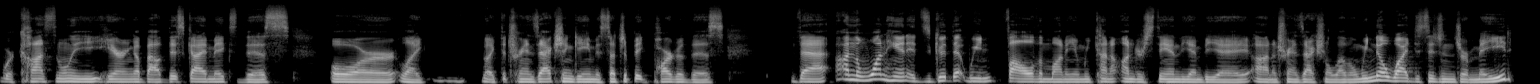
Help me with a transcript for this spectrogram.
we're constantly hearing about this guy makes this or like like the transaction game is such a big part of this that on the one hand it's good that we follow the money and we kind of understand the NBA on a transactional level and we know why decisions are made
